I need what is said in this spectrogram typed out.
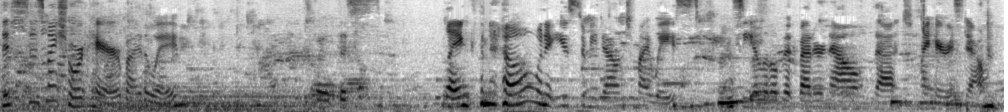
This is my short hair, by the way. So this length now when it used to be down to my waist. You can see a little bit better now that my hair is down.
